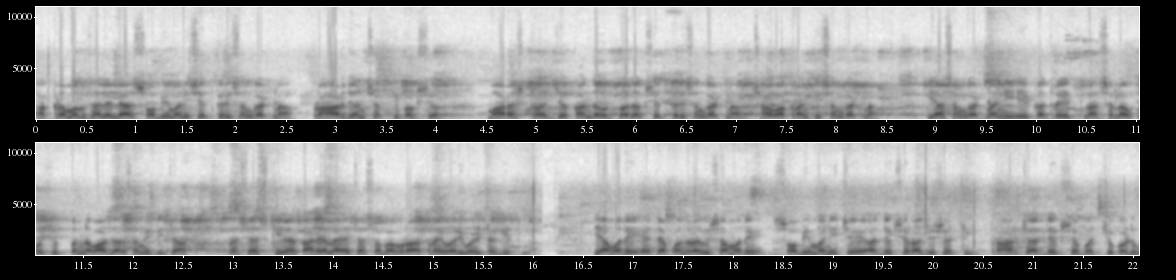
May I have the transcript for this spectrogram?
आक्रमक झालेल्या स्वाभिमानी शेतकरी संघटना प्रहार जनशक्ती पक्ष महाराष्ट्र राज्य कांदा उत्पादक शेतकरी संघटना छावा क्रांती संघटना या संघटनांनी एकत्र येत लासलगाव कृषी उत्पन्न बाजार समितीच्या प्रशासकीय कार्यालयाच्या सभागृहात रविवारी बैठक घेतली. यामध्ये येत्या पंधरा दिवसामध्ये स्वाभिमानीचे अध्यक्ष राजू शेट्टी प्रहारचे अध्यक्ष बच्चू कडू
